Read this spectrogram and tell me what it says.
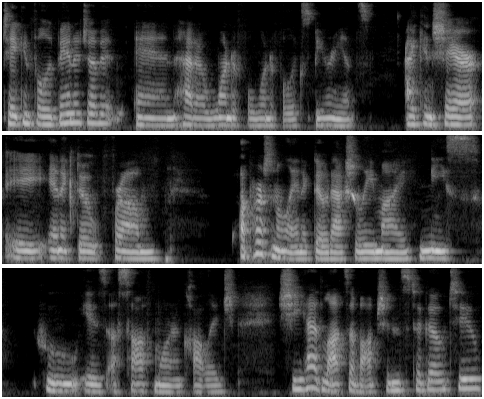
taken full advantage of it and had a wonderful, wonderful experience. I can share a anecdote from a personal anecdote actually. My niece who is a sophomore in college she had lots of options to go to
